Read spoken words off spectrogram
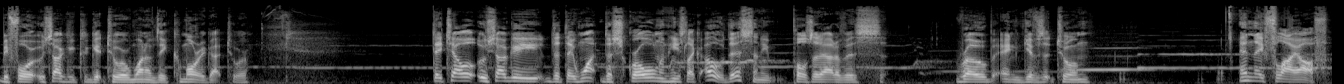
before Usagi could get to her, one of the Komori got to her. They tell Usagi that they want the scroll, and he's like, "Oh, this," and he pulls it out of his robe and gives it to him. And they fly off.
